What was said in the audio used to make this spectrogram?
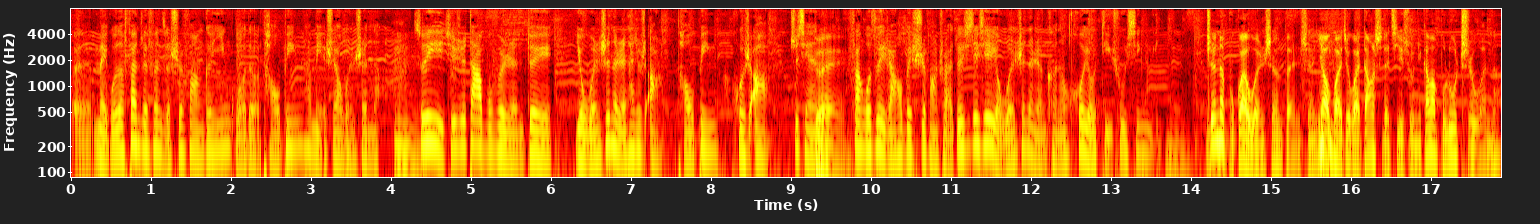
呃，美国的犯罪分子释放跟英国的逃兵，他们也是要纹身的。嗯，所以其实大部分人对有纹身的人，他就是啊逃兵，或者是啊之前对，犯过罪然后被释放出来，对这些有纹身的人可能会有抵触心理。嗯，真的不怪纹身本身，要怪就怪当时的技术。你干嘛不录指纹呢？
